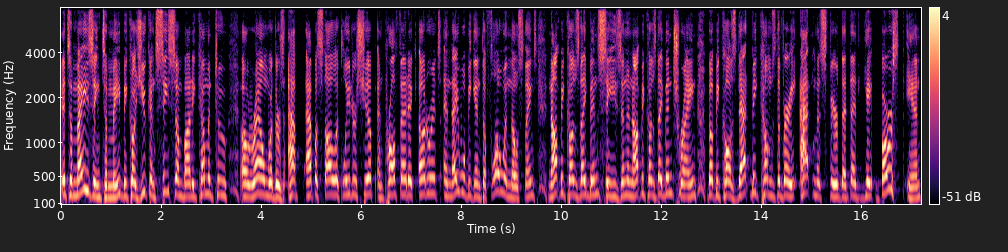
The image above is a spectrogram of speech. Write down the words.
It's amazing to me because you can see somebody coming to a realm where there's apostolic leadership and prophetic utterance, and they will begin to flow in those things, not because they've been seasoned and not because they've been trained, but because that becomes the very atmosphere that they get birthed in.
